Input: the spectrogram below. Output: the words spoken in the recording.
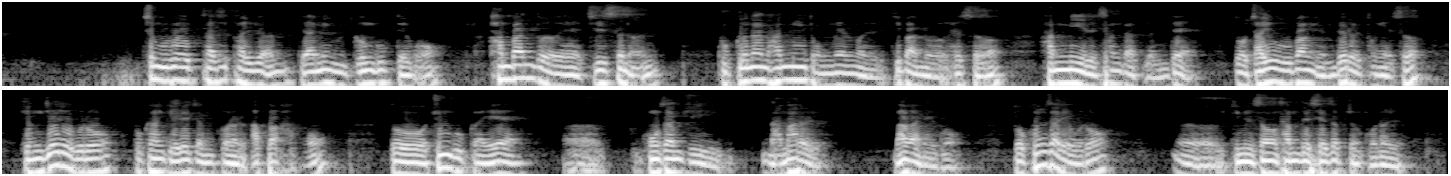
1948년 대한민국이 건국되고 한반도의 질서는 굳건한 한미 동맹을 기반으로 해서 한미일 삼각연대 또 자유우방연대를 통해서 경제력으로 북한 괴뢰 정권을 압박하고 또 중국과의 어, 공산주의 남하를 막아내고 또 군사력으로 어, 김일성 3대 세습 정권을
